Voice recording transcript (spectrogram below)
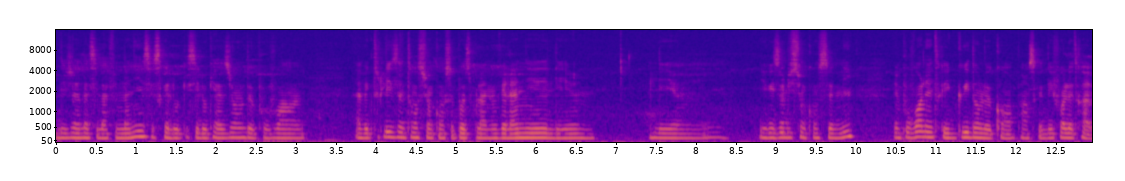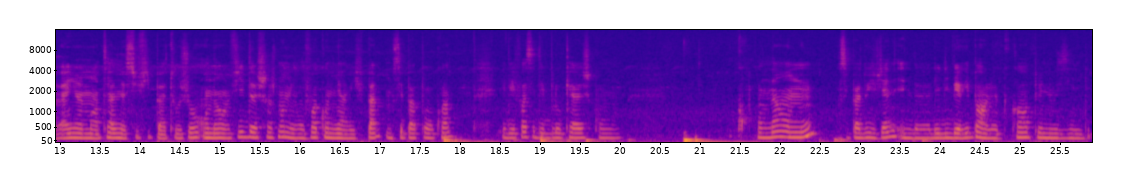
déjà là c'est la fin de l'année, c'est l'occasion de pouvoir, avec toutes les intentions qu'on se pose pour la nouvelle année, les, les, les résolutions qu'on se met, mais pouvoir l'intégrer dans le corps. Parce que des fois, le travail mental ne suffit pas toujours. On a envie de changement, mais on voit qu'on n'y arrive pas. On ne sait pas pourquoi. Et des fois, c'est des blocages qu'on qu'on a en nous. On ne sait pas d'où ils viennent. Et les libérer par le corps peut nous y aider.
